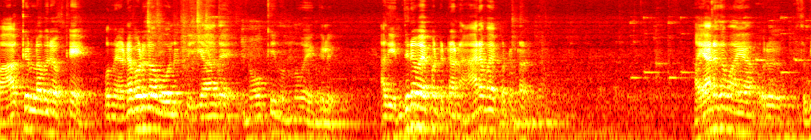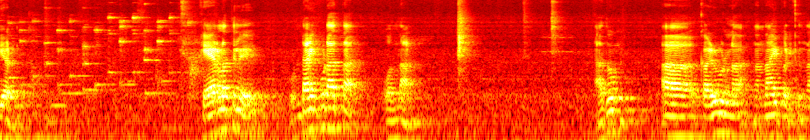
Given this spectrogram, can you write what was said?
ബാക്കിയുള്ളവരൊക്കെ ഒന്ന് ഇടപെടുക പോലും ചെയ്യാതെ നോക്കി നിന്നു എങ്കിൽ അത് എന്തിനു ഭയപ്പെട്ടിട്ടാണ് ആരെ ഭയപ്പെട്ടിട്ടാണ്? ഭയാനകമായ ഒരു സ്ഥിതിയാണ്. കേരളത്തിൽ ഉണ്ടായിക്കൂടാത്ത ഒന്നാണ്. അതും കഴിവുള്ള നന്നായി പഠിക്കുന്ന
